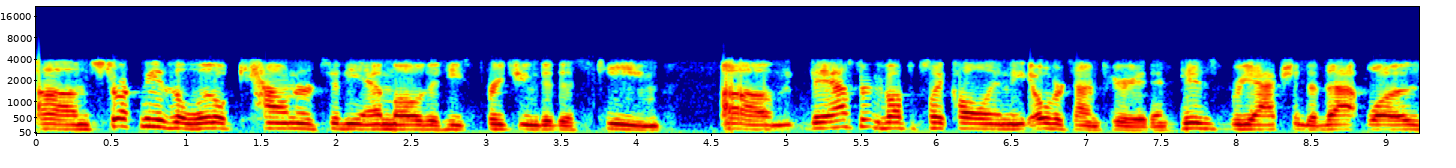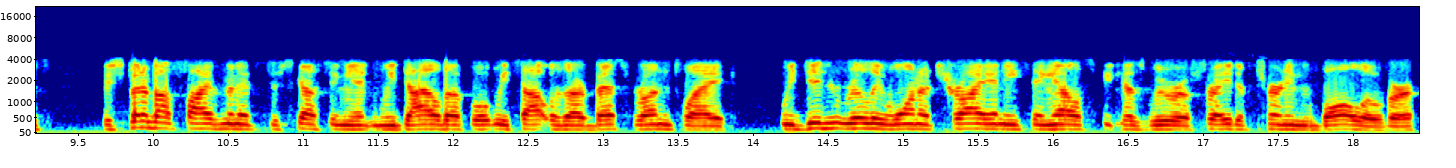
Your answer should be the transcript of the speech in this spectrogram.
um, struck me as a little counter to the MO that he's preaching to this team. Um, they asked him about the play call in the overtime period, and his reaction to that was we spent about five minutes discussing it, and we dialed up what we thought was our best run play. We didn't really want to try anything else because we were afraid of turning the ball over,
